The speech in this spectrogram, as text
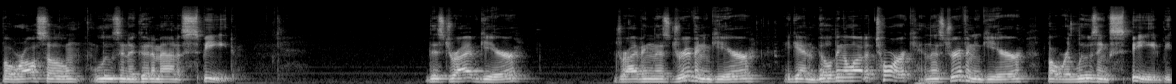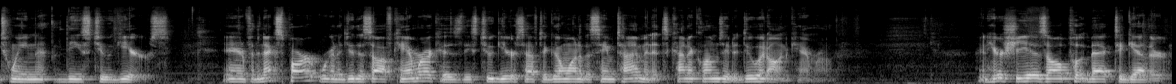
but we're also losing a good amount of speed this drive gear, driving this driven gear, again building a lot of torque in this driven gear, but we're losing speed between these two gears. And for the next part, we're going to do this off camera because these two gears have to go on at the same time and it's kind of clumsy to do it on camera. And here she is all put back together.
